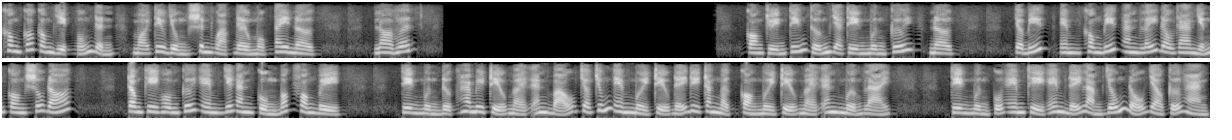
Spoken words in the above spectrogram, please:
không có công việc ổn định, mọi tiêu dùng sinh hoạt đều một tay nờ, lo hết. Còn chuyện tiến thưởng và tiền mừng cưới, nờ, cho biết em không biết anh lấy đâu ra những con số đó. Trong khi hôn cưới em với anh cùng bóc phong bì, tiền mừng được 20 triệu mẹ anh bảo cho chúng em 10 triệu để đi trăng mật còn 10 triệu mẹ anh mượn lại. Tiền mừng của em thì em để làm vốn đổ vào cửa hàng.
